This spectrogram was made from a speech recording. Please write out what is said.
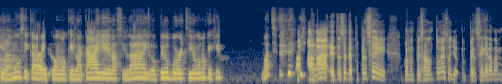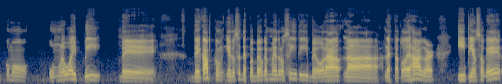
y la música, y como que la calle, la ciudad y los billboards, y yo como que, ¿qué? ¿What? A- Ajá, entonces después pensé, cuando empezaron todo eso, yo pensé que era tan como un nuevo IP de, de Capcom, y entonces después veo que es Metro City, veo la, la, la estatua de Hagar, y pienso que es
